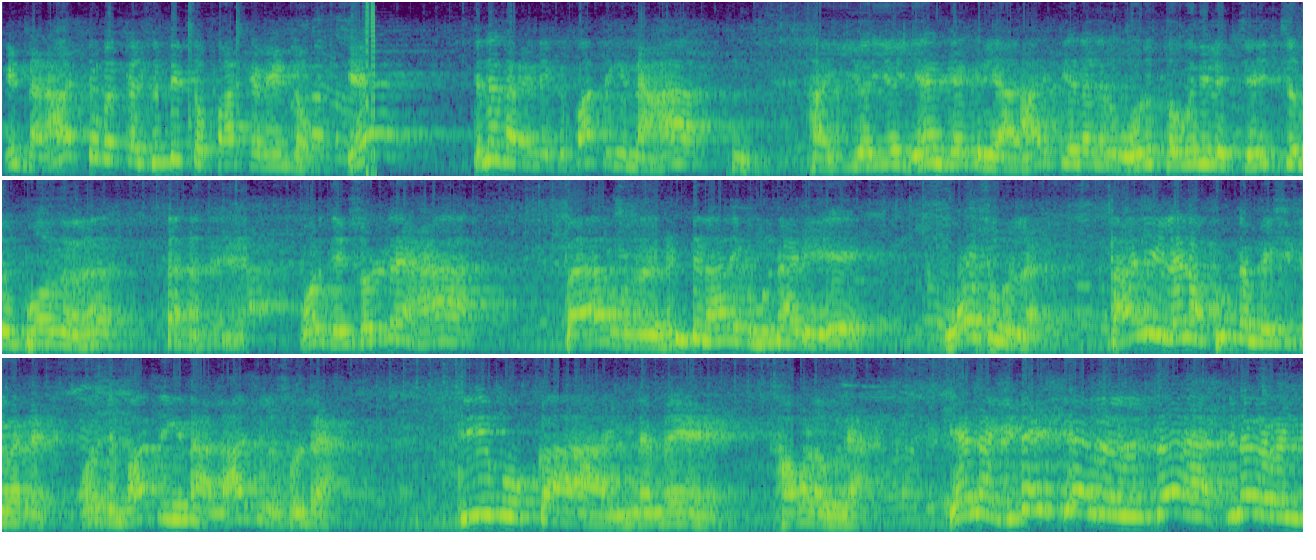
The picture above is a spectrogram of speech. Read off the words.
இந்த நாட்டு மக்கள் சிந்தித்து பார்க்க வேண்டும். ஏன் தினகரன் இன்னைக்கு பாத்தீங்கன்னா ஐயோ ஏன் கேக்குறியா? ஆர்கே நகர் ஒரு தொகுதியில ஜெயிச்சதும் போதும் ஒருத்தன் சொல்றேன் இப்ப ஒரு ரெண்டு நாளைக்கு முன்னாடி ஓசூர்ல தலியில நான் கூட்டம் பேசிட்டு வர்றேன். ஒருத்தன் பாத்தீங்கன்னா லாட்ஜில் சொல்றேன் திமுக இன்னமே அவ்வளவுதான் ஏன்னா இடைத்தேர்தல் தினகரன்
